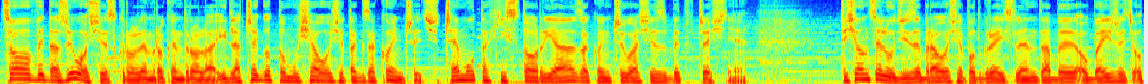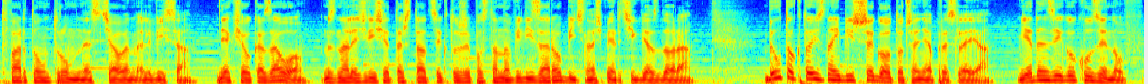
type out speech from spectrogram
Co wydarzyło się z królem rock'n'rolla i dlaczego to musiało się tak zakończyć? Czemu ta historia zakończyła się zbyt wcześnie? Tysiące ludzi zebrało się pod Graceland, aby obejrzeć otwartą trumnę z ciałem Elvisa. Jak się okazało, znaleźli się też tacy, którzy postanowili zarobić na śmierci Gwiazdora. Był to ktoś z najbliższego otoczenia Presleya, jeden z jego kuzynów,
